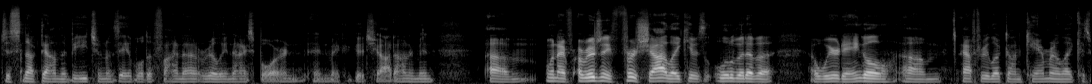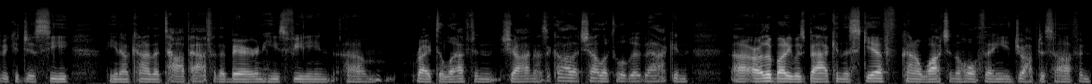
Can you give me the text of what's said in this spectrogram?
just snuck down the beach and was able to find a really nice boar and, and make a good shot on him. And um, when I originally first shot, like it was a little bit of a, a weird angle um, after we looked on camera, like because we could just see, you know, kind of the top half of the bear, and he's feeding um, right to left and shot. And I was like, oh, that shot looked a little bit back. And uh, our other buddy was back in the skiff, kind of watching the whole thing. He dropped us off, and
